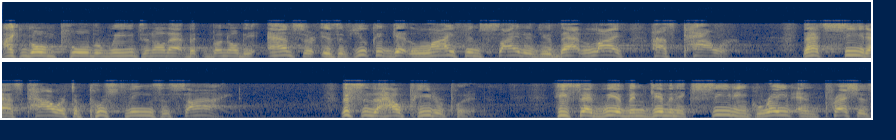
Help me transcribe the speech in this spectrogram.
I can go and pull the weeds and all that. But, but no, the answer is if you could get life inside of you, that life has power. That seed has power to push things aside. Listen to how Peter put it. He said, We have been given exceeding great and precious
